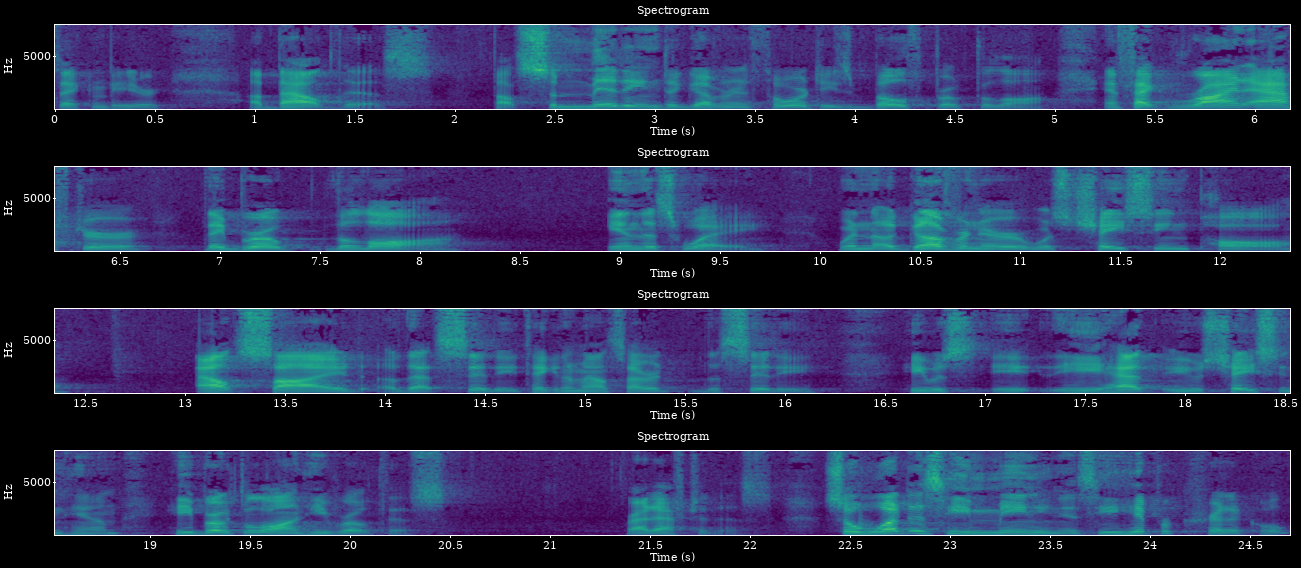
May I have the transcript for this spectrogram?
Second Peter, about this, about submitting to governing authorities, both broke the law. In fact, right after they broke the law in this way. When a governor was chasing Paul outside of that city, taking him outside the city, he was, he, he, had, he was chasing him. He broke the law and he wrote this right after this. So, what is he meaning? Is he hypocritical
